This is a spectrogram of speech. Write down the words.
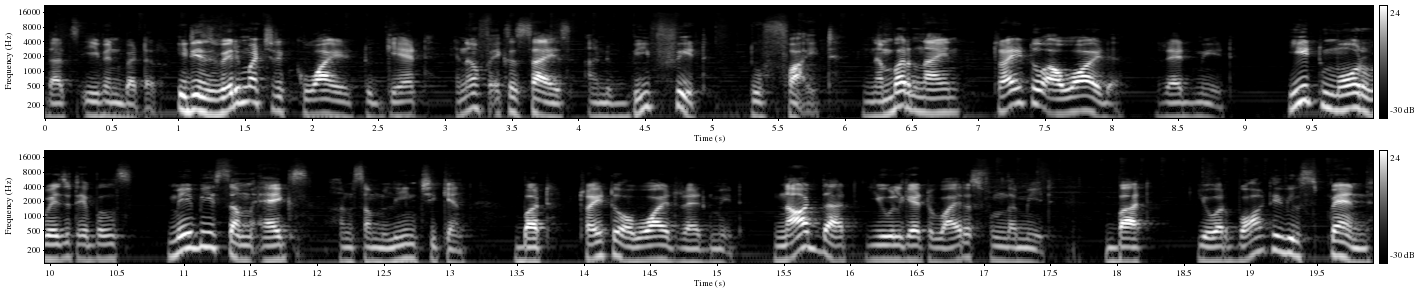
that's even better. It is very much required to get enough exercise and be fit to fight. Number 9. Try to avoid red meat. Eat more vegetables, maybe some eggs and some lean chicken, but try to avoid red meat. Not that you will get virus from the meat, but your body will spend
